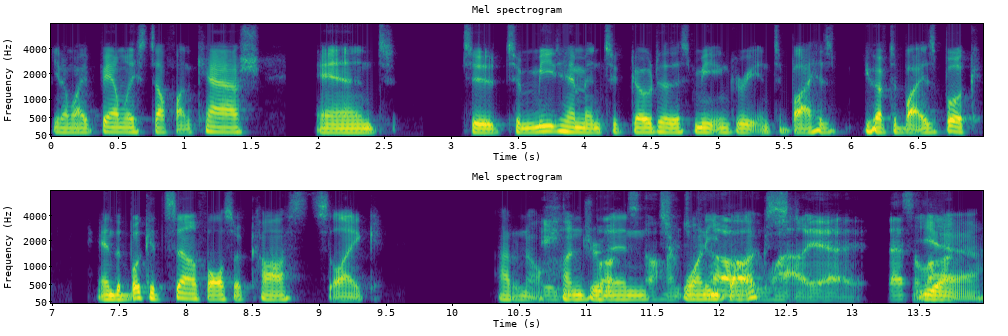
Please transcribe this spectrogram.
you know my family's tough on cash. And to to meet him and to go to this meet and greet and to buy his you have to buy his book and the book itself also costs like I don't know 120 bucks, 100 bucks, Oh, wow, yeah. That's a lot. yeah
